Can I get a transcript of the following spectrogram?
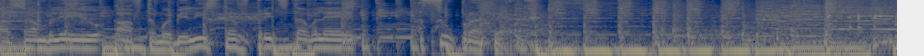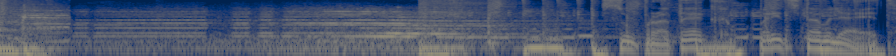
Ассамблею автомобилистов представляет Супротек. Супротек представляет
